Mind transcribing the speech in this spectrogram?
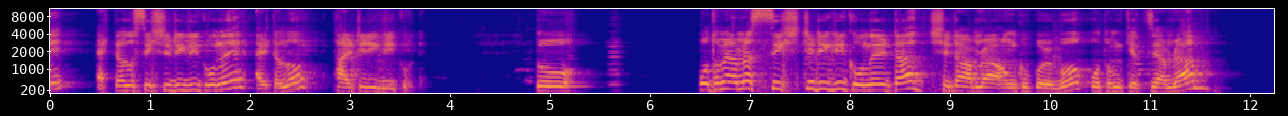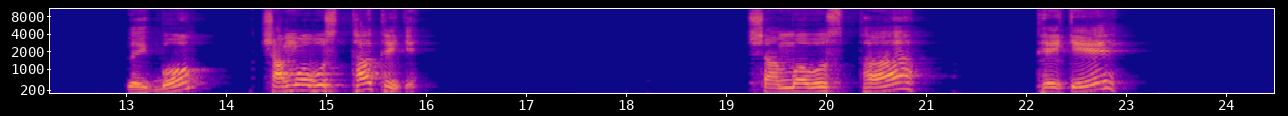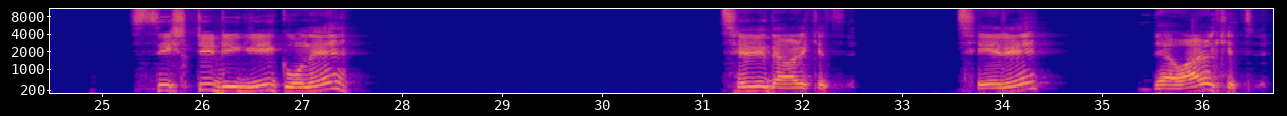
একটা হলো সিক্সটি ডিগ্রি কোণে একটা হলো থার্টি ডিগ্রি কোণে। তো প্রথমে আমরা সিক্সটি ডিগ্রি কোণেরটা, সেটা আমরা অঙ্ক করব। প্রথম ক্ষেত্রে আমরা লিখব সাম্য অবস্থা থেকে। সাম্য অবস্থা থেকে সিক্সটি ডিগ্রি কোণে ছেড়ে দেওয়ার ক্ষেত্রে, ছেড়ে দেওয়ার ক্ষেত্রে।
